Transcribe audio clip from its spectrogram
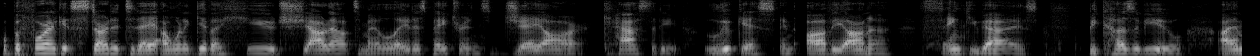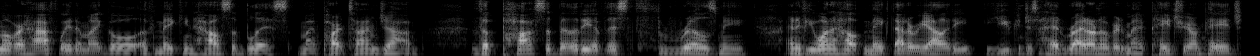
Well, before I get started today, I want to give a huge shout out to my latest patrons JR, Cassidy, Lucas, and Aviana. Thank you guys. Because of you, I am over halfway to my goal of making House of Bliss my part time job. The possibility of this thrills me. And if you want to help make that a reality, you can just head right on over to my Patreon page.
